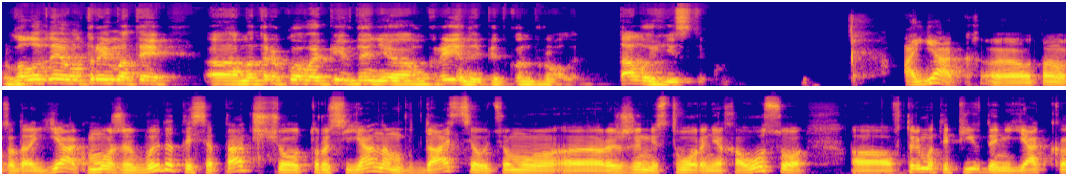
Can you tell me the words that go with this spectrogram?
Головне утримати е, материковий південь України під контролем та логістику. А як, е, от пане Олександре, як може видатися так, що от росіянам вдасться у цьому е, режимі створення хаосу е, втримати південь? Як е,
